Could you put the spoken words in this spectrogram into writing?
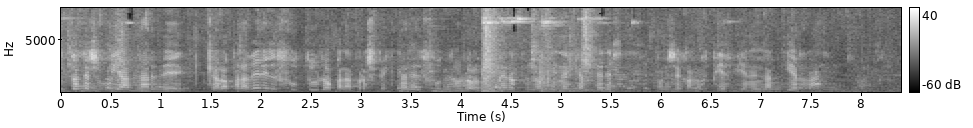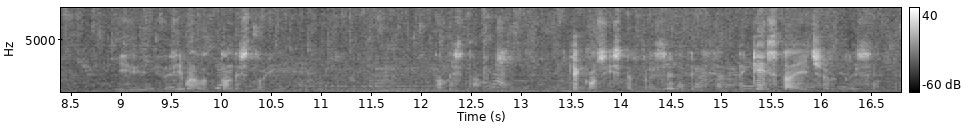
Entonces voy a hablar de, claro, para ver el futuro, para prospectar el futuro, lo primero que uno tiene que hacer es ponerse con los pies bien en la tierra y decir, bueno, ¿dónde estoy? ¿Dónde estamos? qué consiste el presente? ¿De qué está hecho el presente?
